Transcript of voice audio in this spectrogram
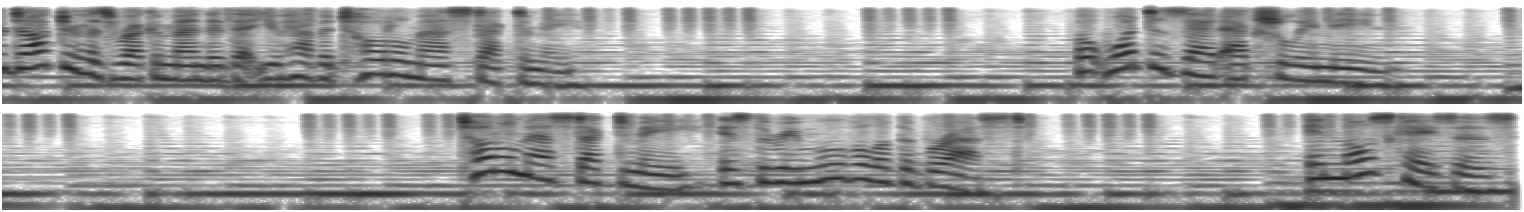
Your doctor has recommended that you have a total mastectomy. But what does that actually mean? Total mastectomy is the removal of the breast. In most cases,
